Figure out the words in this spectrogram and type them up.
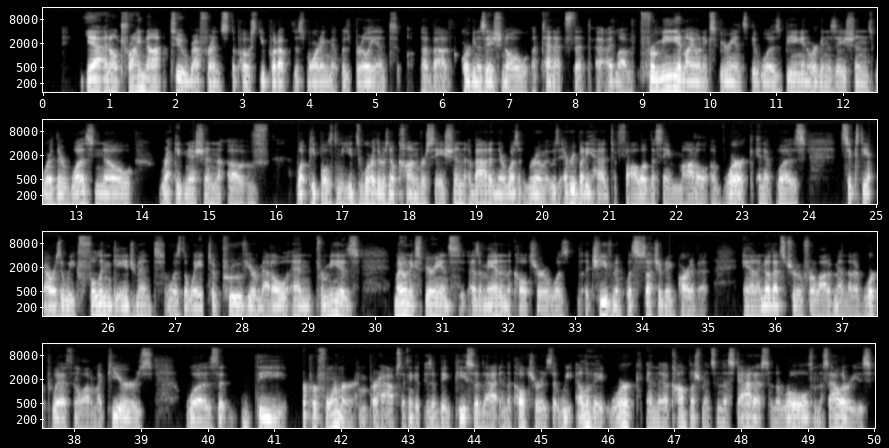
yeah, and I'll try not to reference the post you put up this morning that was brilliant about organizational tenets that I loved. For me, in my own experience, it was being in organizations where there was no recognition of what people's needs were. There was no conversation about it, and there wasn't room. It was everybody had to follow the same model of work, and it was 60 hours a week. Full engagement was the way to prove your mettle. And for me, as my own experience as a man in the culture was achievement was such a big part of it. And i know that's true for a lot of men that i've worked with and a lot of my peers was that the performer perhaps i think it is a big piece of that in the culture is that we elevate work and the accomplishments and the status and the roles and the salaries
